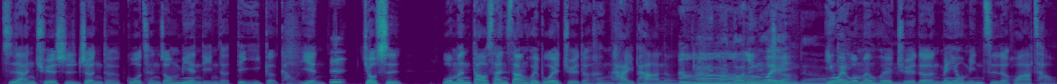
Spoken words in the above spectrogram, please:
自然缺失症的过程中面临的第一个考验，嗯，就是。我们到山上会不会觉得很害怕呢？哦，蛮多因为这样的，因为我们会觉得没有名字的花草，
